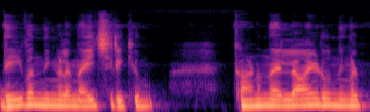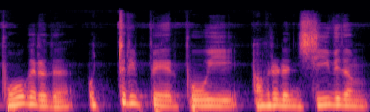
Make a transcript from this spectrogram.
ദൈവം നിങ്ങളെ നയിച്ചിരിക്കും. കാണുന്ന എല്ലായിടവും നിങ്ങൾ പോകരുത്. ഒത്തിരി പേർ പോയി അവരുടെ ജീവിതം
